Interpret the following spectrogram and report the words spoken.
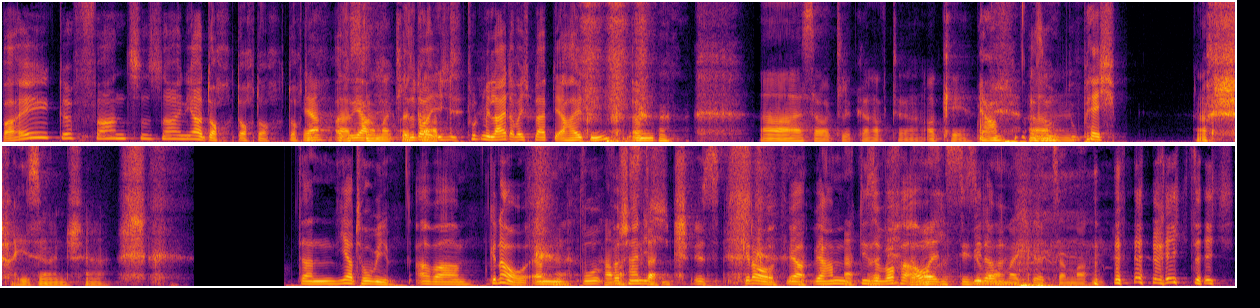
vorbeigefahren zu sein. Ja, doch, doch, doch, doch, ja, doch. Also ja, also doch, ich, tut mir leid, aber ich bleibe dir erhalten. ähm, Ah, hast aber Glück gehabt, ja. Okay. Ja, also ähm, du Pech. Ach, scheiße, Mensch, ja. Dann, ja, Tobi, aber genau, ähm, wo wahrscheinlich. Dann. Tschüss. Genau, ja, wir haben diese Woche wir auch. Wir wollten es diese wieder, Woche mal kürzer machen. Richtig.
